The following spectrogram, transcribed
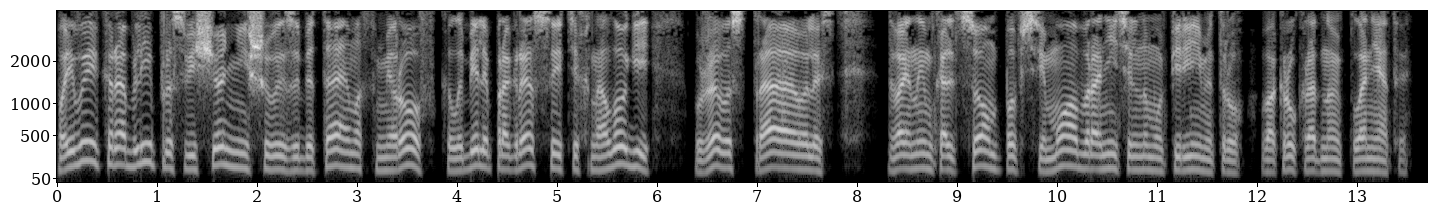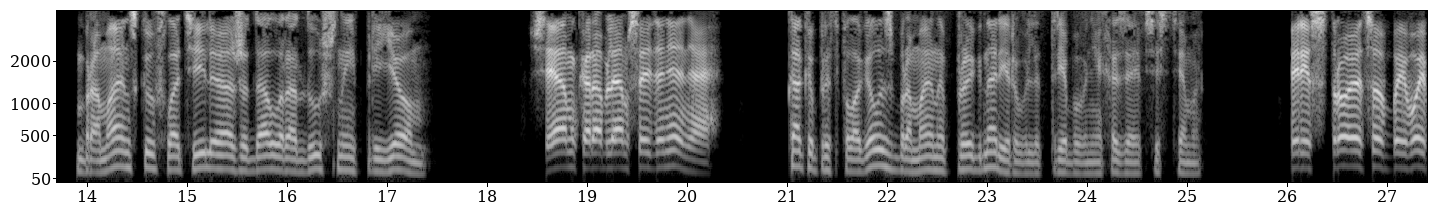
Боевые корабли просвещеннейшего из обитаемых миров, колыбели прогресса и технологий, уже выстраивались двойным кольцом по всему оборонительному периметру вокруг родной планеты. Браманскую флотилию ожидал радушный прием. «Всем кораблям соединения!» Как и предполагалось, брамайны проигнорировали требования хозяев системы. «Перестроиться в боевой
